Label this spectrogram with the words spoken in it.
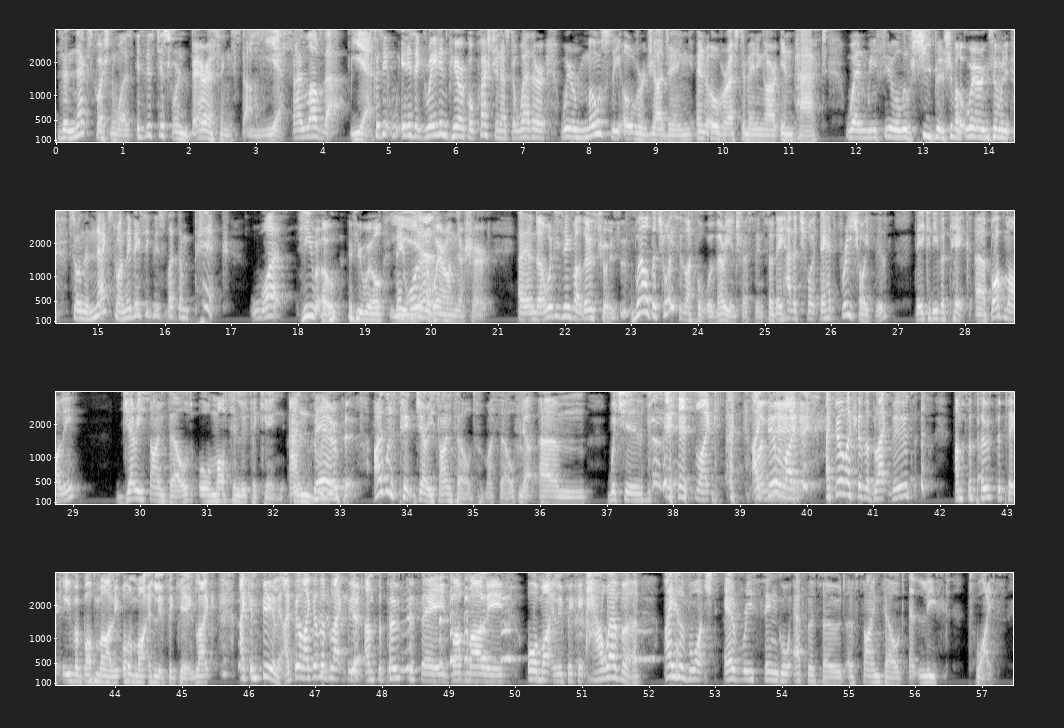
the next question was, is this just for embarrassing stuff? Yes. I love that. Yeah. Because it, it is a great empirical question as to whether we're mostly overjudging and overestimating our impact when we feel a little sheepish about wearing somebody. So in the next one, they basically just let them pick what hero, if you will, they wanted to wear on their shirt. And uh, what do you think about those choices? Well, the choices I thought were very interesting. So they had a choice, they had three choices. They could either pick, uh, Bob Marley, Jerry Seinfeld, or Martin Luther King. And who would there, picked? I would have picked Jerry Seinfeld myself. Yeah. Um, which is, it's like, I feel like, I feel like as a black dude, I'm supposed to pick either Bob Marley or Martin Luther King. Like, I can feel it. I feel like as a black dude, I'm supposed to say Bob Marley or Martin Luther King. However, I have watched every single episode of Seinfeld at least twice.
